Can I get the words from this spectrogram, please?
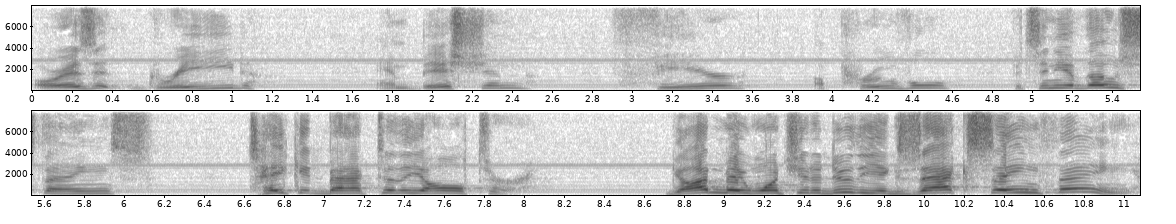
Or is it greed, ambition, fear, approval? If it's any of those things, take it back to the altar. God may want you to do the exact same thing.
